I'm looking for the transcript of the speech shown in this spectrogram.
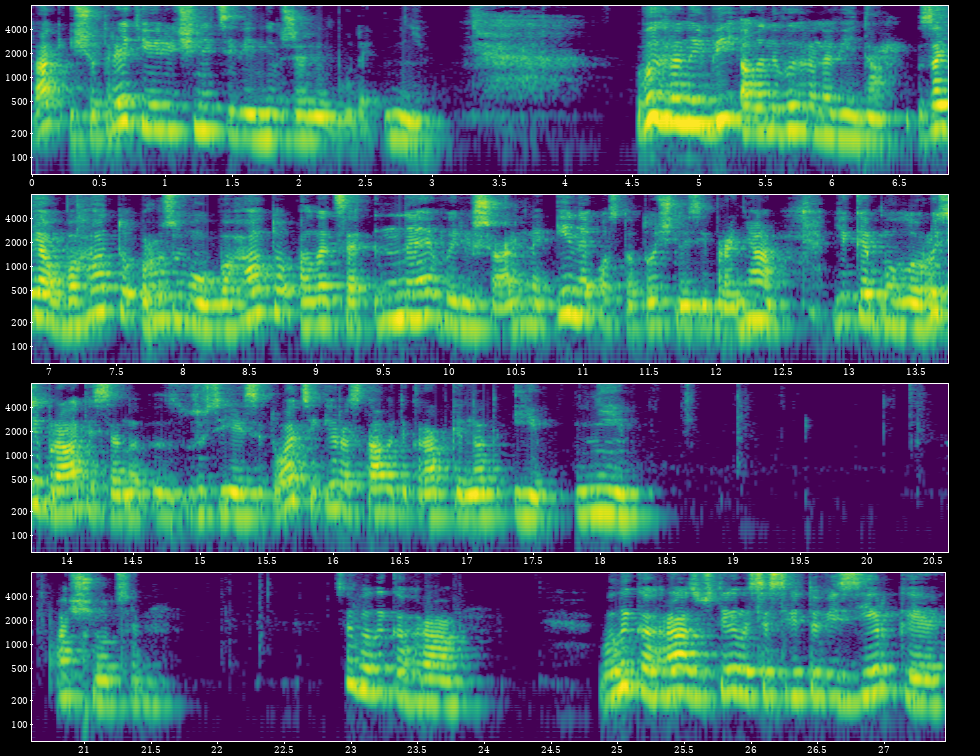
так і що третьої річниці війни вже не буде. Ні. Виграний бій, але не виграна війна. Заяв багато, розмов багато, але це не вирішальне і не остаточне зібрання, яке б могло розібратися з усієї ситуації і розставити крапки над і. Ні. А що це? Це велика гра. Велика гра зустрілися світові зірки,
